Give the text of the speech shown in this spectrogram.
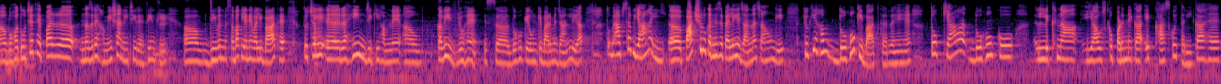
बहुत ऊँचे थे पर नज़रें हमेशा नीची रहती थी। जीवन में सबक लेने वाली बात है। तो चलिए रहीम जी की हमने कवि जो हैं इस दोहो के उनके बारे में जान लिया। तो मैं आपसे अब यहाँ पाठ शुरू करने से पहले ये जानना चाहूँगी क्योंकि हम दोहों की बात कर रहे हैं तो क्या दोहों को लिखना या उसको पढ़ने का एक खास कोई तरीका है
